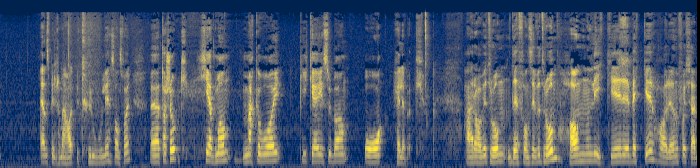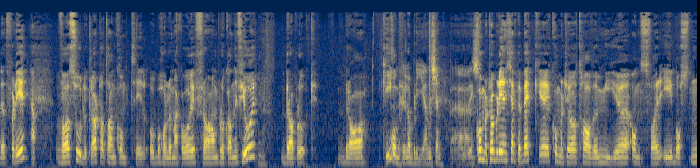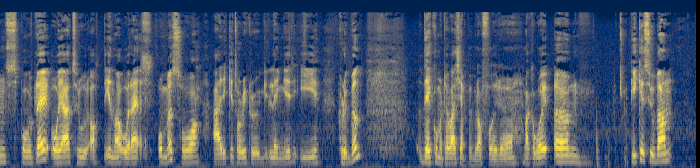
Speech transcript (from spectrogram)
en spiller som jeg har utrolig sans for. Eh, Tashuk, Hedman, McAvoy, PK Subhaan og Hellebuck. Her har vi Trond, defensive Trond. Han liker bekker, har en forkjærlighet for de. Ja. Var soleklart at han kom til å beholde McAvoy fra han plukka han i fjor. Mm. Bra plukk. Bra keep. Kommer til å bli en kjempe... Kommer til å bli en kjempeback. eh, Kommer til å ta over mye ansvar i Bostons powerplay. Og jeg tror at innen året er omme, så er ikke Tory Krug lenger i klubben. Det kommer til å være kjempebra for uh, McAvoy. Um, PK Subhaan,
